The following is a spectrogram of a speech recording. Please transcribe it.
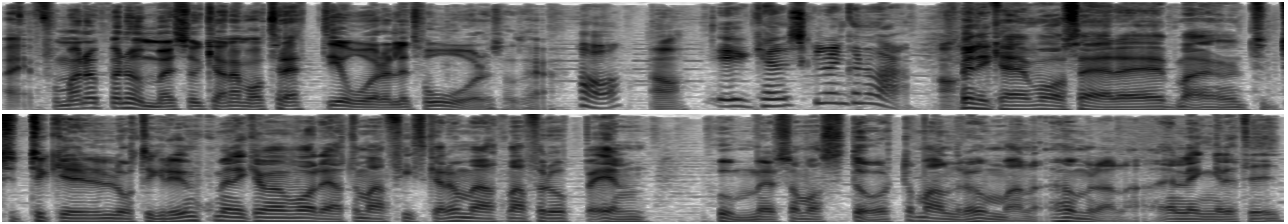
Nej, Får man upp en hummer så kan den vara 30 år eller två år så att säga. Ja, Ja. det kan- skulle den kunna vara. Men det kan ju vara så här, eh, man ty- ty- tycker det låter grymt, men det kan väl vara det att när man fiskar hummer att man får upp en hummer som har stört de andra hummarna, humrarna en längre tid.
